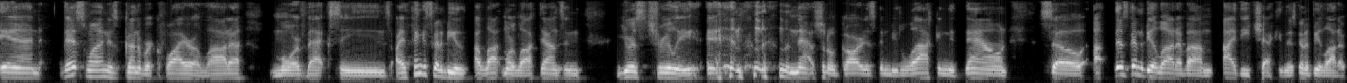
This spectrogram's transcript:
And this one is going to require a lot of more vaccines. I think it's going to be a lot more lockdowns and yours truly and the National Guard is going to be locking it down. So uh, there's going to be a lot of um, ID checking. There's going to be a lot of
